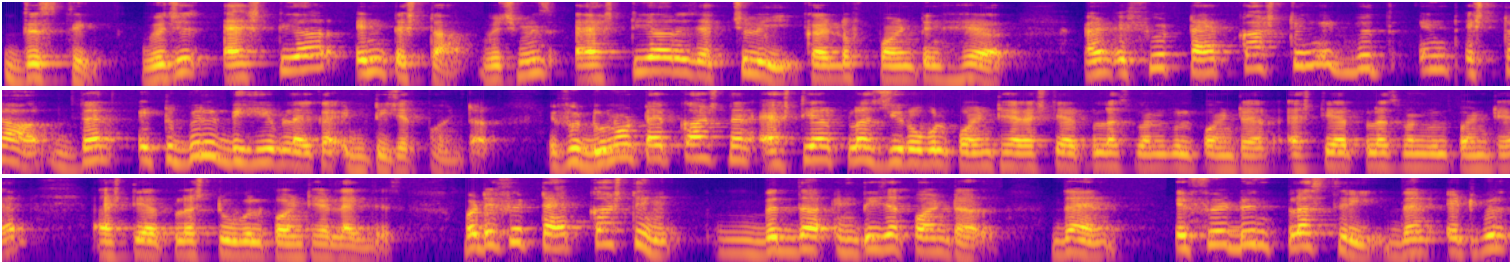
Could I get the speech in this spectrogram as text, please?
this thing which is str int star which means str is actually kind of pointing here and if you're typecasting it with int star then it will behave like an integer pointer. If you do not typecast then str plus 0 will point here str plus 1 will point here str plus 1 will point here str plus 2 will point here like this. But if you're typecasting with the integer pointer then if you're doing plus 3 then it will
